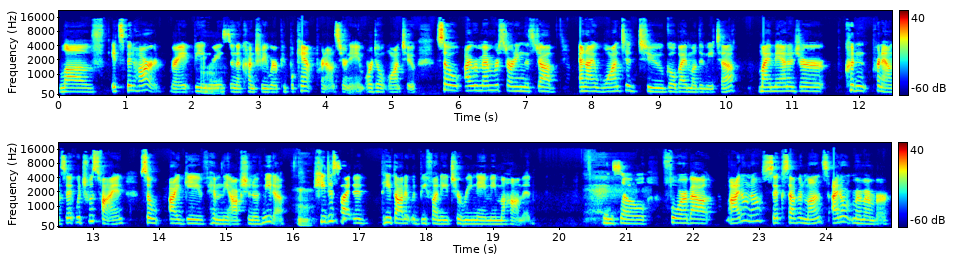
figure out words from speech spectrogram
love. It's been hard, right? Being mm-hmm. raised in a country where people can't pronounce your name or don't want to. So I remember starting this job and I wanted to go by Madhumita. My manager couldn't pronounce it, which was fine. So I gave him the option of Mita. Mm. He decided he thought it would be funny to rename me Muhammad. And so for about, I don't know, six, seven months, I don't remember.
